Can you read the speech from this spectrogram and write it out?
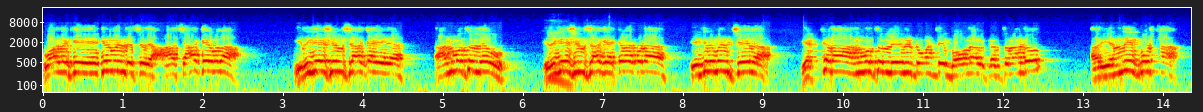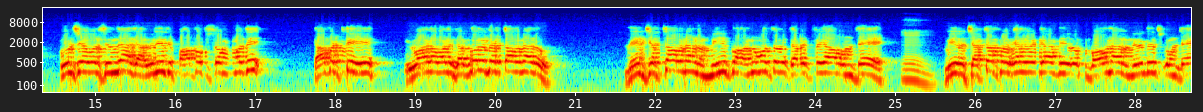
వాళ్ళకి అగ్రిమెంట్ ఇస్తుంది ఆ శాఖ ఇవ్వాల ఇరిగేషన్ శాఖ అనుమతులు లేవు. ఇరిగేషన్ శాఖ ఎక్కడా కూడా అగ్రిమెంట్ చేయలే. ఎక్కడా అనుమతులు లేనటువంటి భవనాలు కడుతున్నాడు. అవన్నీ కూడా కూల్చేయవలసిందే. అది అవినీతి పాపపు సమ్మతి. కాబట్టి ఇవాళ వాళ్ళు గగ్గోలు పెడతా ఉన్నారు. నేను చెప్తా ఉన్నాను మీకు అనుమతులు కరెక్ట్గా ఉంటే మీరు చట్ట ప్రకారంగా మీరు భవనాలు నిర్మించుకుంటే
